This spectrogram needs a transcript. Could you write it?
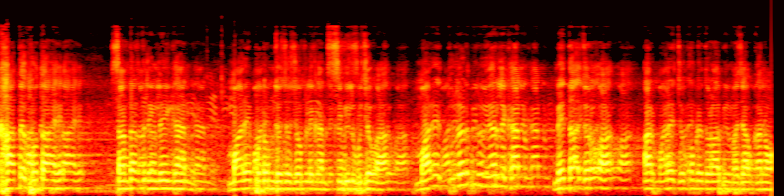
घातक होता है। शानदार तरिंग लेखन। मारे पटम जो जो जोम लेखन सिविल बुझवा। मारे दुलड़ भी रुयर लेखन मेदा जरोआ और मारे जोखम रे थोड़ा भी मज़ाक कानो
